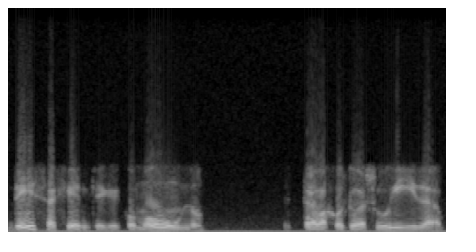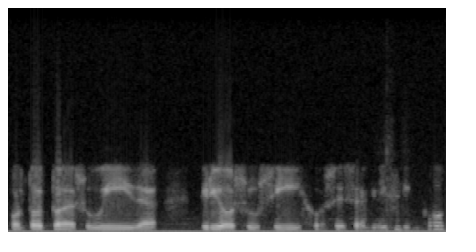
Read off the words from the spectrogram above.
de esa gente que como uno trabajó toda su vida, aportó toda su vida, crió sus hijos, se sacrificó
